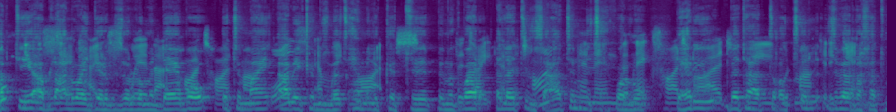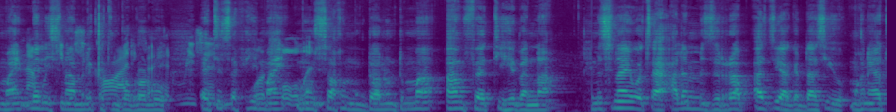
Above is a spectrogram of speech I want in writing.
ኣብቲ ኣብ ላዕለዋይ ደርቢ ዘሎ መዳየቦ እቲ ማይ ኣበይ ከም ዝበጽሐ ምልክት ብምግባር ዕለትን ሰዓትን ንጽሕፈሉ። ድሕሪኡ በታ እትቕጽል ዝበረኸት ማይ መሊስና ምልክት ንገብረሉ። እቲ ጽፍሒ ማይ ምውሳኹን ምጉዳሉን ድማ ኣንፈት ይህበና። ምስ ናይ ወጻኢ ዓለም ምዝርራብ ኣዝዩ ኣገዳሲ እዩ፣ ምኽንያቱ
